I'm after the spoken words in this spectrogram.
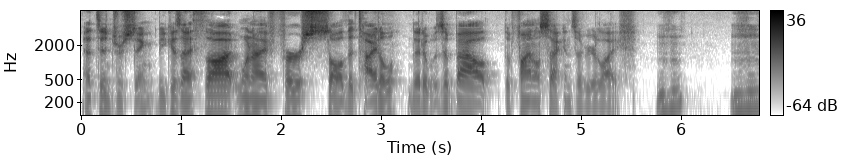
That's interesting because I thought when I first saw the title that it was about the final seconds of your life. Mm-hmm. Mm-hmm.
